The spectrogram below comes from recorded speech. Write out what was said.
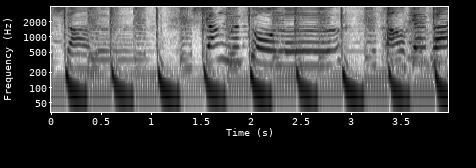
傻了，伤了错了，好害怕，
